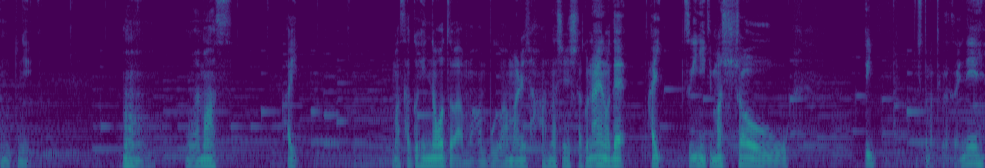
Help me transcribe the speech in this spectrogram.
本当に。うん思います。まあ作品のことはもう僕はあまり話したくないのではい次に行きましょう。はいちょっと待ってくださいね。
